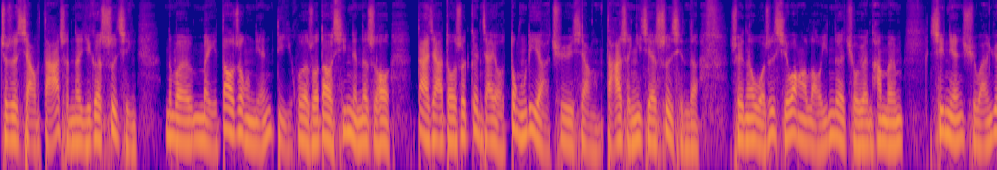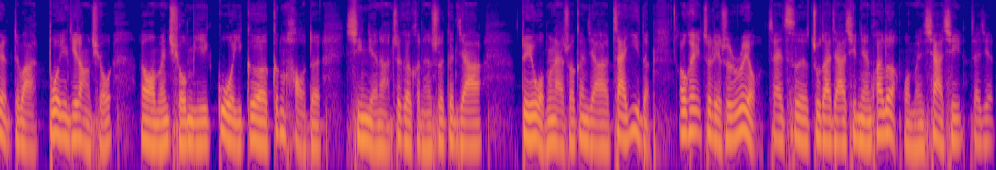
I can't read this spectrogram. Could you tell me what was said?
就是想达成的一个事情，那么每到这种年底或者说到新年的时候，大家都是更加有动力啊，去想达成一些事情的。所以呢，我是希望老鹰的球员他们新年许完愿，对吧？多赢几场球，让我们球迷过一个更好的新年啊！这个可能是更加对于我们来说更加在意的。OK，这里是 Real，再次祝大家新年快乐，我们下期再见。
